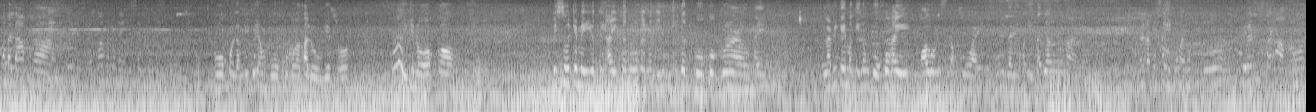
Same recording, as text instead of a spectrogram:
Ka balaka. Buko lang, hindi ang buko mga kalugit, oh. Ay, ginoo ko. Lisod kay may UTI ka no, kay mag-inom sugad buko, girl. Kay, labi kay mag-inom buko, kay always kapuay. Ngayon, dali makita niyang mga, Girl, labi sa imo, ano po. Pila ni Star Apple.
